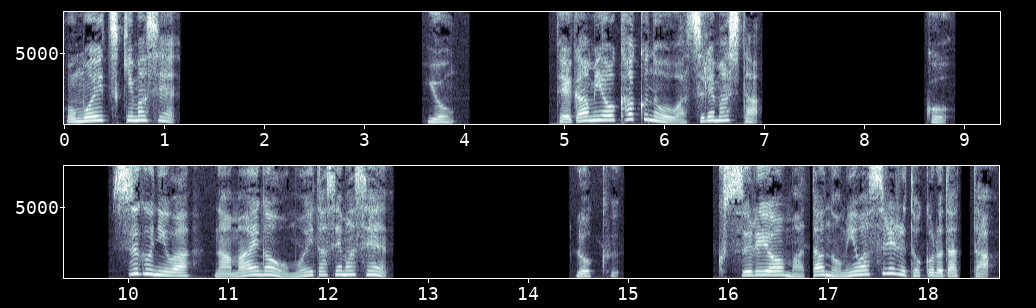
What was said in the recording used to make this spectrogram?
思いつきません。4手紙を書くのを忘れました。5すぐには名前が思い出せません。6薬をまた飲み忘れるところだった。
